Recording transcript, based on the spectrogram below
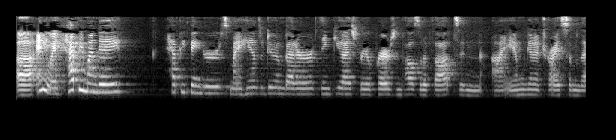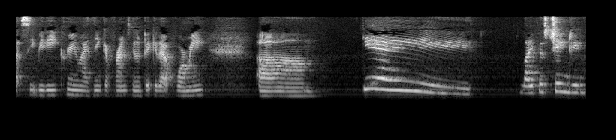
Uh, anyway, happy Monday. Happy fingers. My hands are doing better. Thank you guys for your prayers and positive thoughts. And I am going to try some of that CBD cream. I think a friend's going to pick it up for me. Um, yay! Life is changing.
